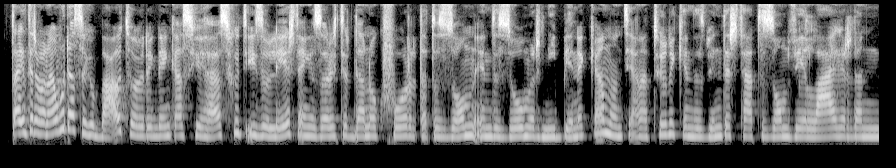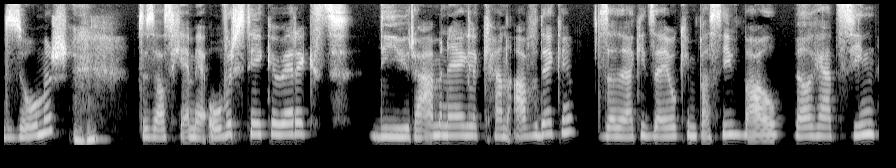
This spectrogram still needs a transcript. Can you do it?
Het hangt ervan af hoe dat ze gebouwd worden. Ik denk als je je huis goed isoleert en je zorgt er dan ook voor dat de zon in de zomer niet binnen kan. Want ja, natuurlijk, in de winter staat de zon veel lager dan in de zomer. Dus als jij met oversteken werkt, die je ramen eigenlijk gaan afdekken. Dus dat is eigenlijk iets dat je ook in passiefbouw wel gaat zien.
